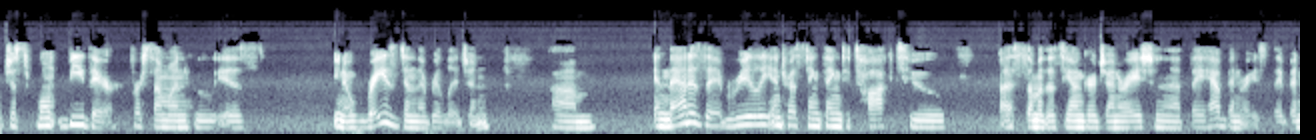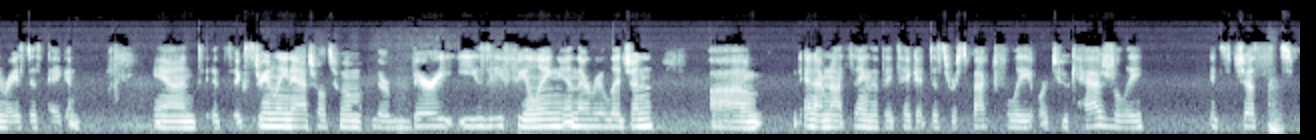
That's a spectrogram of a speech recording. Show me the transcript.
just won't be there for someone who is, you know, raised in the religion. Um, and that is a really interesting thing to talk to uh, some of this younger generation that they have been raised. They've been raised as pagan and it's extremely natural to them. They're very easy feeling in their religion. Um, and I'm not saying that they take it disrespectfully or too casually. It's just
